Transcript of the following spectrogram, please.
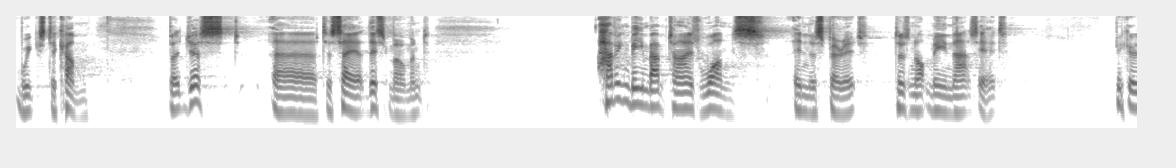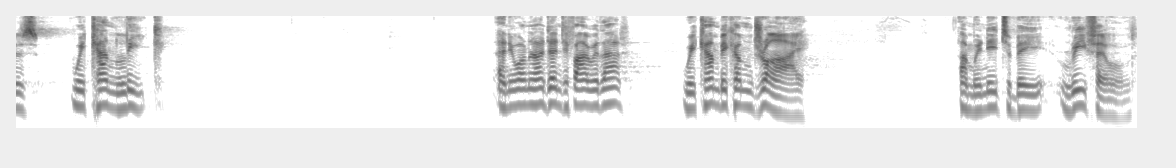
weeks to come. But just uh, to say at this moment, having been baptized once in the Spirit does not mean that's it. Because we can leak. Anyone identify with that? We can become dry and we need to be refilled.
